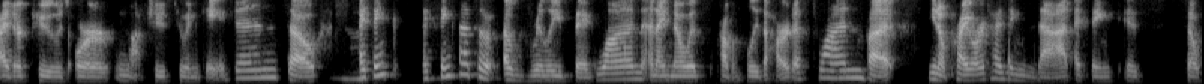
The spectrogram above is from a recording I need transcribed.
either choose or not choose to engage in. So mm-hmm. I think, I think that's a, a really big one. And I know it's probably the hardest one, but you know, prioritizing that I think is so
